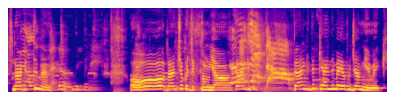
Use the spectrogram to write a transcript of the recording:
Çınar bitti mi? Oo ben çok acıktım ya. Ben gidip ben gidip kendime yapacağım yemek.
